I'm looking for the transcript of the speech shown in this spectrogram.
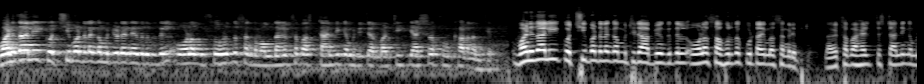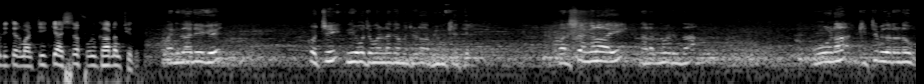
വനിതാ ലീഗ് കൊച്ചി മണ്ഡലം കമ്മിറ്റിയുടെ നേതൃത്വത്തിൽ ഓണം സുഹൃത്ത് സംഗമം നഗരസഭാ standing committee chairman T K Ashraf ഉദ്ഘാടനം ചെയ്തു. വനിതാ ലീഗ് കൊച്ചി മണ്ഡലം കമ്മിറ്റിയുടെ ആഭിമുഖ്യത്തിൽ ഓണ സൗഹൃദ കൂട്ടായ്മ സംഘടിപ്പിച്ചു. നഗരസഭാ health standing committee chairman T K Ashraf ഉദ്ഘാടനം ചെയ്തു. വനിതാ ലീഗ് കൊച്ചി നിയോജകമണ്ഡല കമ്മിറ്റിയുടെ ആഭിമുഖ്യത്തിൽ വർഷങ്ങളായി നടന്നുവരുന്ന ഓണ കിറ്റ് വിതരണവും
